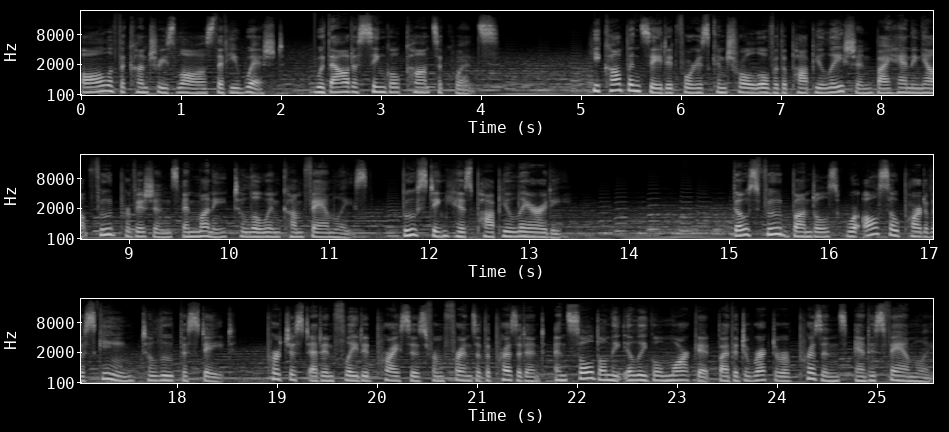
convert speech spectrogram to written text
all of the country's laws that he wished, without a single consequence. He compensated for his control over the population by handing out food provisions and money to low income families, boosting his popularity. Those food bundles were also part of a scheme to loot the state, purchased at inflated prices from friends of the president and sold on the illegal market by the director of prisons and his family.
